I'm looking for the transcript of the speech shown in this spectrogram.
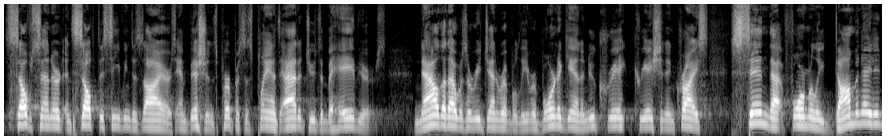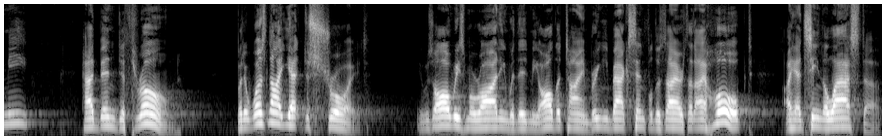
self centered and self deceiving desires, ambitions, purposes, plans, attitudes, and behaviors. Now that I was a regenerate believer, born again, a new crea- creation in Christ, Sin that formerly dominated me had been dethroned, but it was not yet destroyed. It was always marauding within me all the time, bringing back sinful desires that I hoped I had seen the last of,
